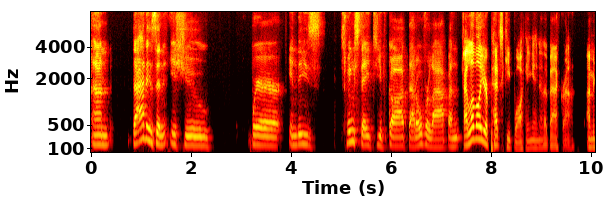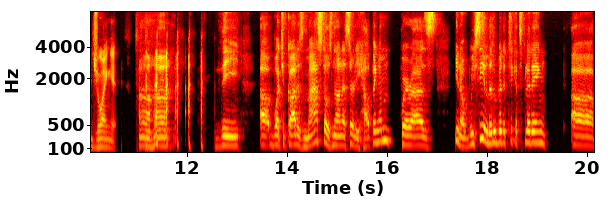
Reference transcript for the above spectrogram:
And that is an issue where in these swing states, you've got that overlap. And I love all your pets keep walking in in the background. I'm enjoying it. uh-huh. the uh, what you've got is Masto's not necessarily helping him, Whereas, you know, we see a little bit of ticket splitting. Uh,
